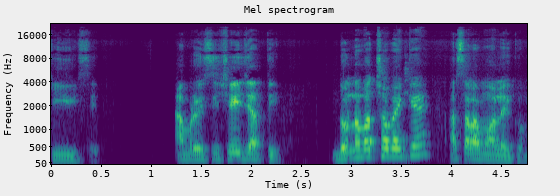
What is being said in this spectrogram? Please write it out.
কি হয়েছে আমরা হয়েছি সেই জাতি। ধন্যবাদ সবাইকে। আসসালামু আলাইকুম।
